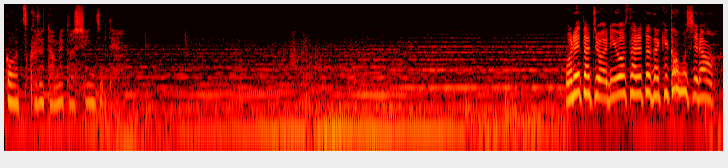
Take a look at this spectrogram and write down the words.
和な世の中を作るためと信じて。俺たちは利用されただけかもしらん。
